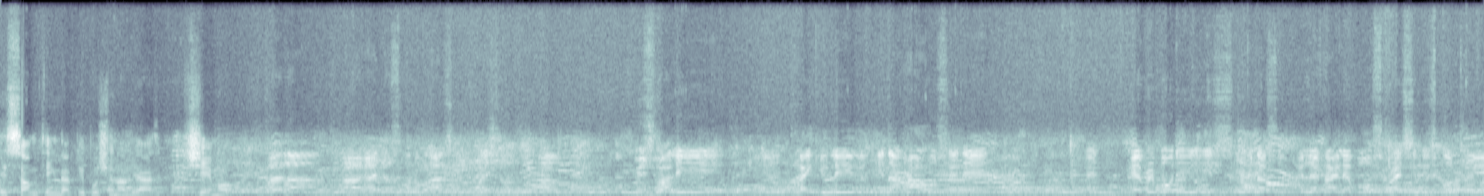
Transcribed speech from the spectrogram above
it's something that people should not be ashamed of. Well, um, I just want to ask you a question. Um, usually, you like you live in a house and then and everybody is under a high level of stress in this country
